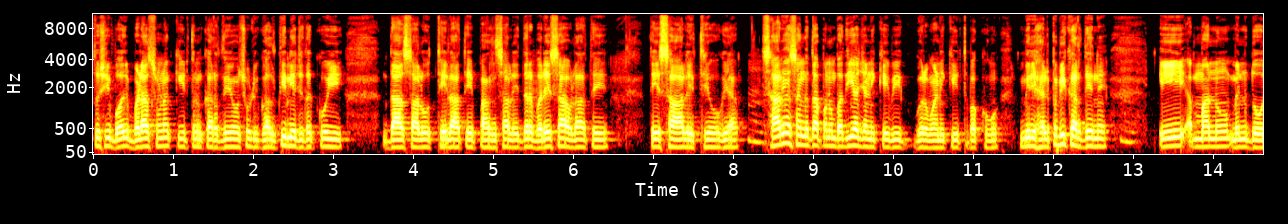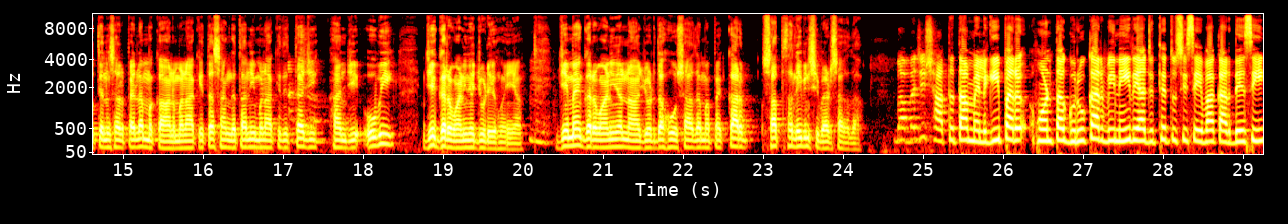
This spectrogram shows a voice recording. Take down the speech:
ਤੁਸੀਂ ਬਹੁਤ ਬੜਾ ਸੋਹਣਾ ਕੀਰਤਨ ਕਰਦੇ ਹੋ ਤੁਹਾਡੀ ਗਲਤੀ ਨਹੀਂ ਅਜੇ ਤੱਕ ਕੋਈ 10 ਸਾਲ ਉੱਥੇ ਲਾਤੇ 5 ਸਾਲ ਇੱਧਰ ਬਰੇ ਸਾਹਿਬ ਲਾਤੇ ਤੇ ਸਾਲ ਇੱਥੇ ਹੋ ਗਿਆ। ਸਾਰੀਆਂ ਸੰਗਤਾਂ ਆਪਾਂ ਨੂੰ ਵਧੀਆ ਜਾਣੀ ਕਿ ਵੀ ਗੁਰਬਾਣੀ ਕੀਰਤ ਪੱਖੋਂ ਮੇਰੀ ਹੈਲਪ ਵੀ ਕਰਦੇ ਨੇ। ਇਹ ਮੰਨ ਨੂੰ ਮੈਨੂੰ 2-3 ਸਾਲ ਪਹਿਲਾਂ ਮਕਾਨ ਬਣਾ ਕੇ ਤਾਂ ਸੰਗਤਾਂ ਨਹੀਂ ਬਣਾ ਕੇ ਦਿੱਤਾ ਜੀ। ਹਾਂਜੀ ਉਹ ਵੀ ਜੇ ਗੁਰਬਾਣੀ ਨਾਲ ਜੁੜੇ ਹੋਏ ਆ। ਜੇ ਮੈਂ ਗੁਰਬਾਣੀ ਨਾਲ ਨਾ ਜੁੜਦਾ ਹੋ ਸਕਦਾ ਮੈਂ ਆਪਣੇ ਘਰ ਸੱਤ ਥੱਲੇ ਵੀ ਨਹੀਂ ਸੀ ਬੈਠ ਸਕਦਾ। ਬਾਬਾ ਜੀ ਛੱਤ ਤਾਂ ਮਿਲ ਗਈ ਪਰ ਹੁਣ ਤਾਂ ਗੁਰੂ ਘਰ ਵੀ ਨਹੀਂ ਰਿਹਾ ਜਿੱਥੇ ਤੁਸੀਂ ਸੇਵਾ ਕਰਦੇ ਸੀ।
